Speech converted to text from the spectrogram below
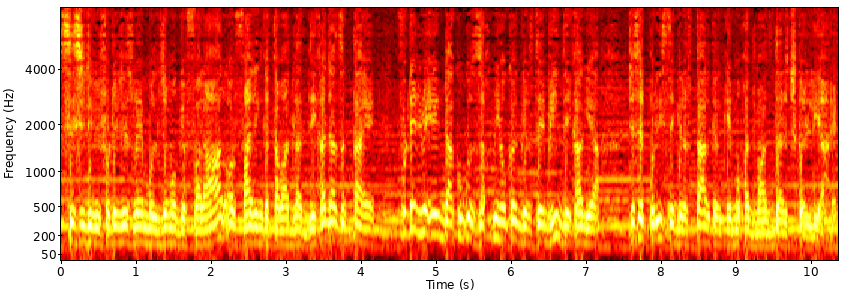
सीसीटीवी फुटेजेस में मुलजमों के फरार और फायरिंग का तबादला देखा जा सकता है। फुटेज में एक डाकू को जख्मी होकर गिरते भी देखा गया, जिसे पुलिस ने गिरफ़्तार करके मुकदमा दर्ज कर लिया है।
